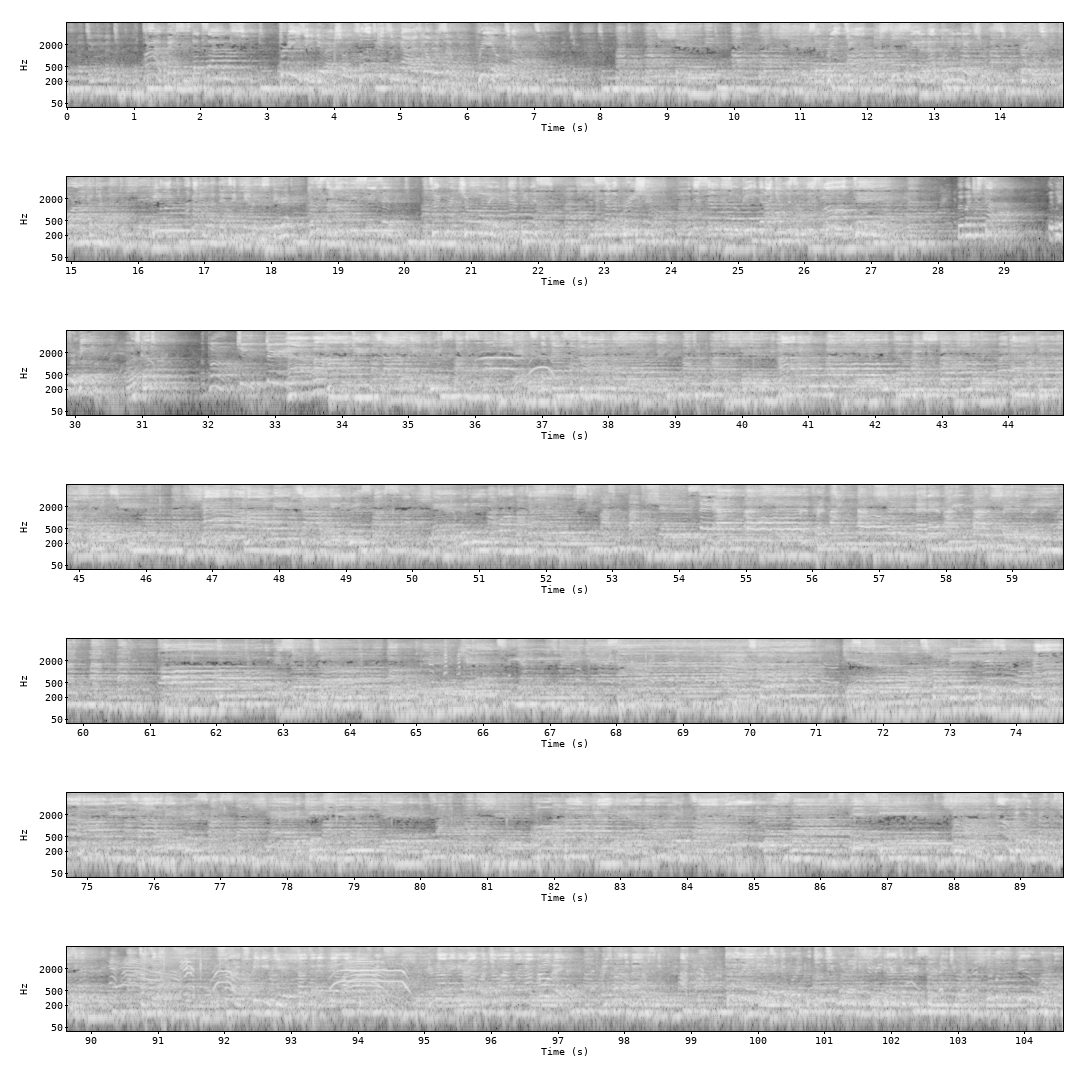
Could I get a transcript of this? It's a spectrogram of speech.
Alright, bases, that sounds pretty easy to do actually. So let's get some guys going with some real talent. Said real talent, they're still singing and not playing any instruments. Great, more a cappella. You know what? I'm not gonna let that take me out of the spirit, because it's the holiday season. A time for joy and happiness and celebration. And this sounds so good that I can listen to this all day. Wait, why'd you stop? Wait, wait for me. Let's go. One, two, three. Have a holly jolly Clearly, I need to ask. Clearly, I need to take a break, but don't you worry, because these guys are going to serenade you with the most beautiful.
